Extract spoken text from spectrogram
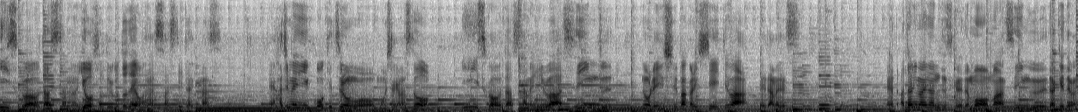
いいスコアを出すための要素ということでお話しさせていただきます。え初めにこう結論を申し上げますといいスコアを出すためにはスイングの練習ばかりしていてはダメです。え当たり前なんですけれども、まあ、スイングだけではな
